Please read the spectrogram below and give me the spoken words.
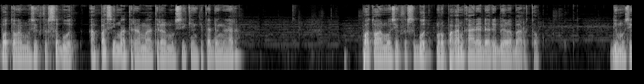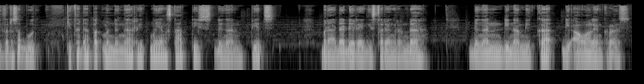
potongan musik tersebut, apa sih material-material musik yang kita dengar? Potongan musik tersebut merupakan karya dari Bela Bartok. Di musik tersebut, kita dapat mendengar ritme yang statis dengan pitch berada di register yang rendah, dengan dinamika di awal yang keras,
